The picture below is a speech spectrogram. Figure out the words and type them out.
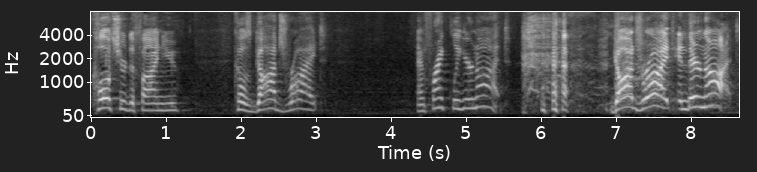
culture define you. Because God's right, and frankly, you're not. God's right, and they're not.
